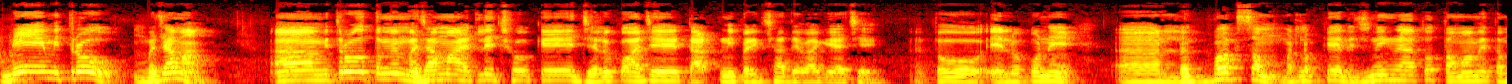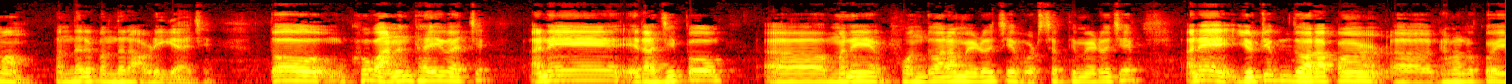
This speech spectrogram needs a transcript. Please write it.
ને મિત્રો, મજામાં? મિત્રો, તમે મજામાં એટલે છો કે જે લોકો આજે ટાટની પરીક્ષા દેવા ગયા છે, તો એ લોકોને લગભગ સમ, મતલબ કે રિઝનિંગના તો તમામે તમામ પંદરે પંદર આવડી ગયા છે. તો ખૂબ આનંદ થાય એવી વાત છે. અને રાજીપો મને ફોન દ્વારા મેળ્યો છે, વોટ્સએપથી મેળ્યો છે. અને યુટ્યુબ દ્વારા પણ ઘણા લોકોએ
